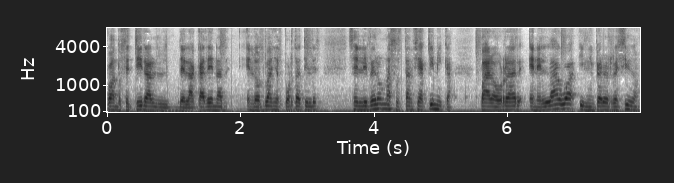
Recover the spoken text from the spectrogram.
Cuando se tira de la cadena en los baños portátiles, se libera una sustancia química para ahorrar en el agua y limpiar el residuo.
